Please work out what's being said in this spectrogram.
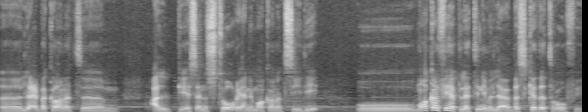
لعبة كانت على ال PSN Store يعني ما كانت سي دي وما كان فيها بلاتينيوم اللعبة بس كذا trophy.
